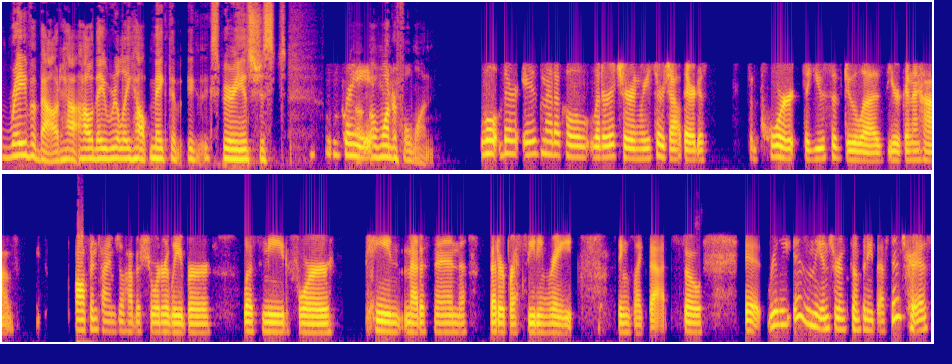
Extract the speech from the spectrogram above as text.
rave about how, how they really help make the experience just Right. a, a wonderful one. Well, there is medical literature and research out there to support the use of doulas. You're going to have, oftentimes, you'll have a shorter labor, less need for pain medicine, better breastfeeding rates, things like that. So it really is in the insurance company best interest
